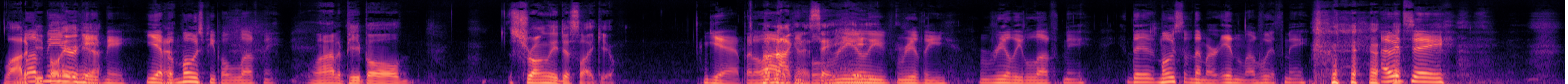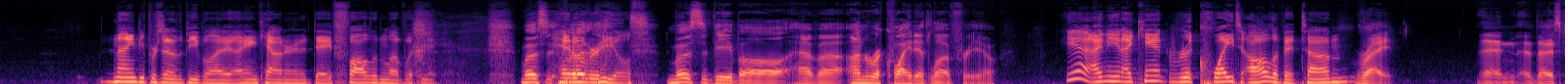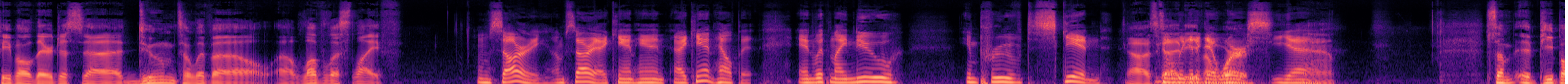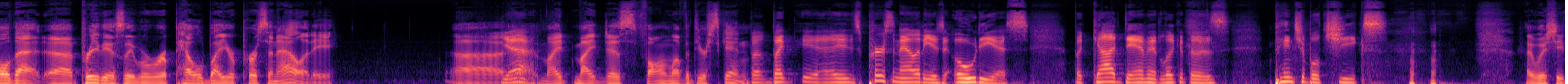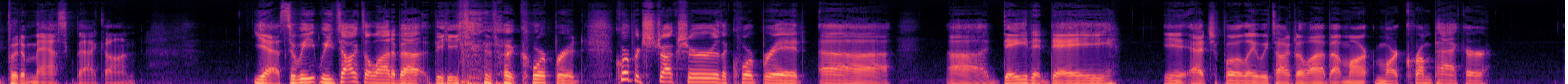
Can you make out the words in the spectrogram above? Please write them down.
A lot love of people me or hate, hate me. Yeah, but most people love me. A lot of people strongly dislike you. Yeah, but a lot not of gonna people say really, really, really love me. The, most of them are in love with me. I would say ninety percent of the people I, I encounter in a day fall in love with me, Most head most, over heels. most of people have a unrequited love for you. Yeah, I mean, I can't requite all of it, Tom. Right. And uh, those people, they're just uh, doomed to live a, a loveless life. I'm sorry. I'm sorry. I can't hand. I can't help it. And with my new improved skin, Oh, it's, it's gonna only going to get worse. Yeah. Some uh, people that uh, previously were repelled by your personality, uh, Yeah. uh, might might just fall in love with your skin. but but uh, his personality is odious. But god damn it, look at those pinchable cheeks. I wish he'd put a mask back on. Yeah, so we, we talked a lot about the the corporate corporate structure, the corporate uh uh day to day at Chipotle. We talked a lot about Mark, Mark Crumpacker.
